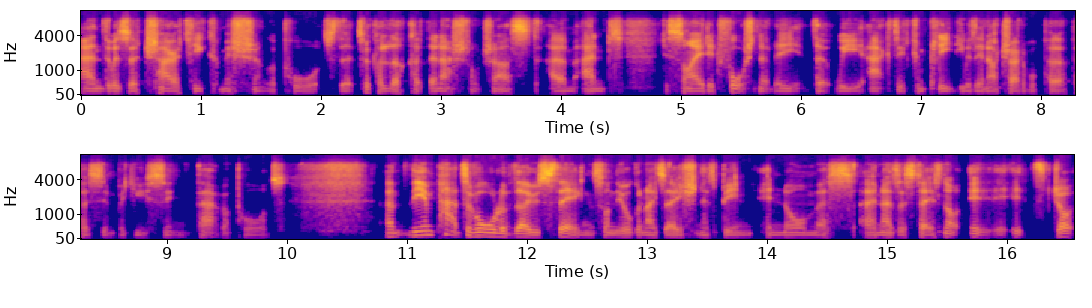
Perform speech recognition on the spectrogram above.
And there was a charity commission report that took a look at the National Trust um, and decided, fortunately, that we acted completely within our charitable purpose in producing that report. Um, the impact of all of those things on the organisation has been enormous. And as I say, it's not it, it's job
